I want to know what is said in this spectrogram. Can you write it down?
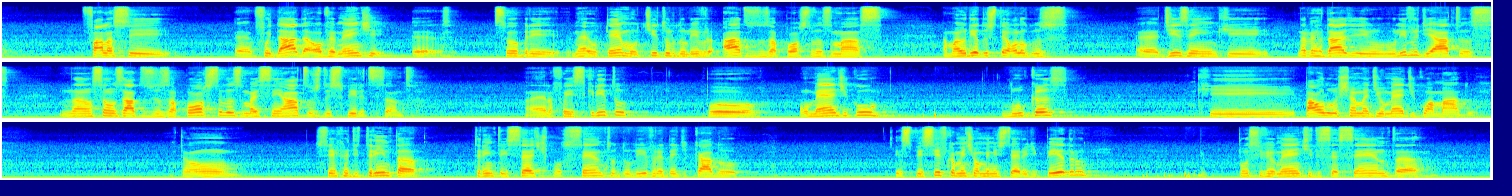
fala-se, é, foi dada, obviamente, é, sobre né, o tema, o título do livro, Atos dos Apóstolos, mas a maioria dos teólogos é, dizem que, na verdade, o livro de Atos não são os Atos dos Apóstolos, mas sim Atos do Espírito Santo. Ela foi escrito por um médico, Lucas, que Paulo chama de o um médico amado. Então, cerca de 30 37% do livro é dedicado especificamente ao ministério de Pedro, possivelmente de 60%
